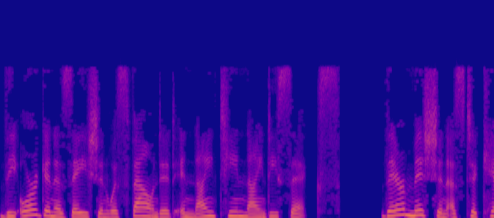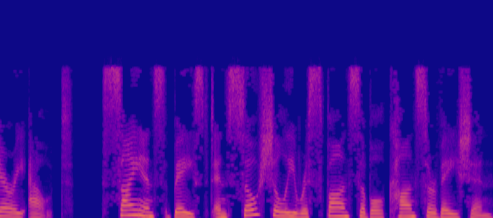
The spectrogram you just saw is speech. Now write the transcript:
The organization was founded in 1996. Their mission is to carry out science-based and socially responsible conservation.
